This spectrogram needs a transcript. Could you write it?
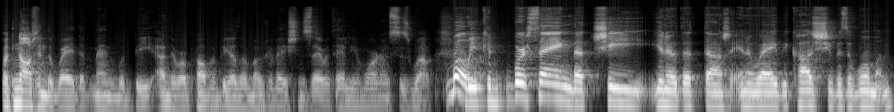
but not in the way that men would be, and there were probably other motivations there with Aileen Wuornos as well. Well, we can. we're saying that she, you know, that that in a way because she was a woman,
